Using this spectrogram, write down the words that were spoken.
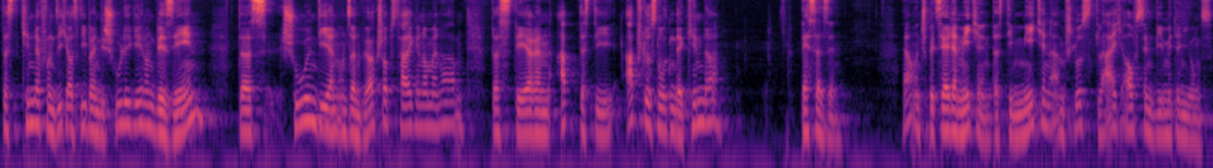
dass Kinder von sich aus lieber in die Schule gehen und wir sehen, dass Schulen, die an unseren Workshops teilgenommen haben, dass deren Ab, dass die Abschlussnoten der Kinder besser sind. Ja, und speziell der Mädchen, dass die Mädchen am Schluss gleich auf sind wie mit den Jungs.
